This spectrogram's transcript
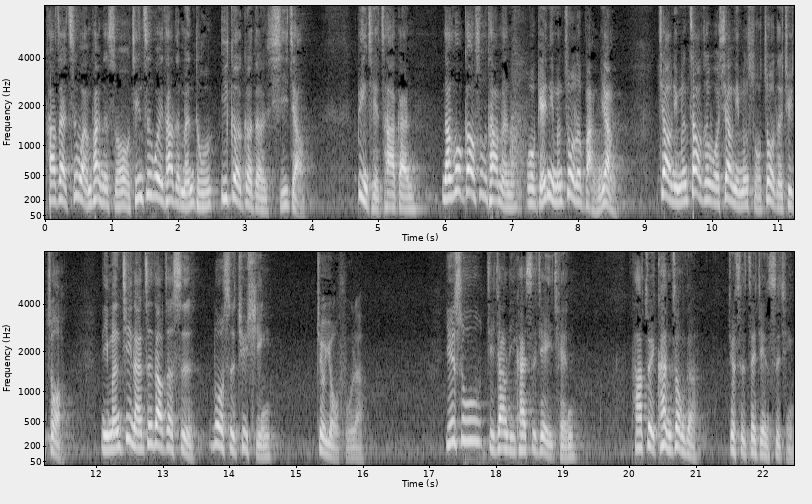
他在吃晚饭的时候，亲自为他的门徒一个个的洗脚，并且擦干，然后告诉他们：“我给你们做了榜样。”叫你们照着我向你们所做的去做，你们既然知道这事，若是去行，就有福了。耶稣即将离开世界以前，他最看重的就是这件事情：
